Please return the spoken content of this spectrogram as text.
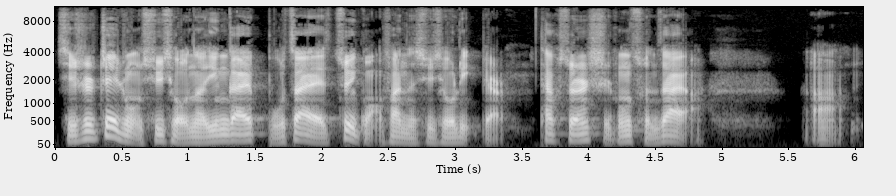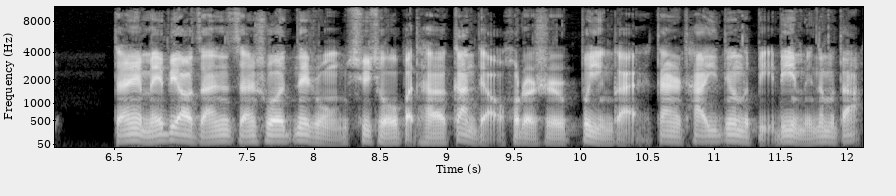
其实这种需求呢，应该不在最广泛的需求里边。它虽然始终存在啊，啊，但也没必要咱咱说那种需求把它干掉，或者是不应该。但是它一定的比例没那么大，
